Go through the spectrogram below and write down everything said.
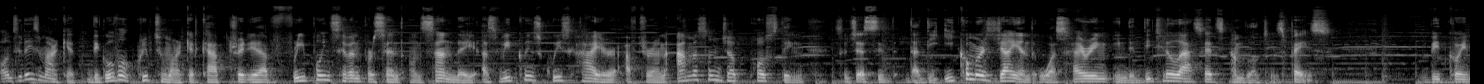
On today's market, the global crypto market cap traded up 3.7% on Sunday as Bitcoin squeezed higher after an Amazon job posting suggested that the e commerce giant was hiring in the digital assets and blockchain space. Bitcoin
